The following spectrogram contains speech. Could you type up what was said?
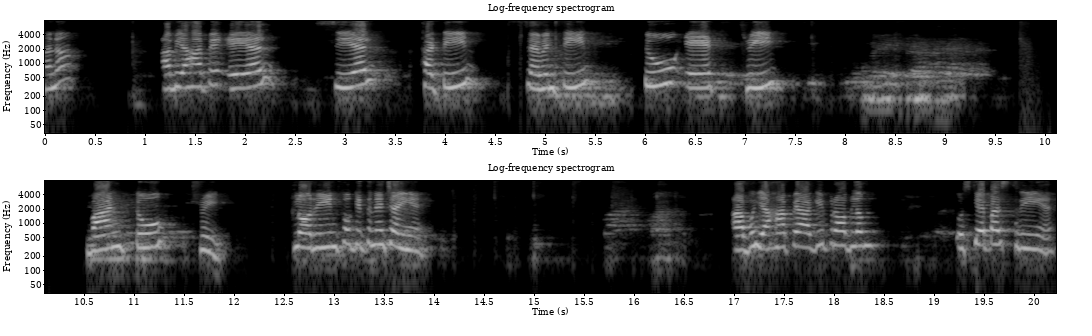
है ना? अब यहाँ पे A L C L thirteen seventeen two eight three one two three chlorine को कितने चाहिए? अब यहाँ पे आ गई प्रॉब्लम उसके पास थ्री है।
